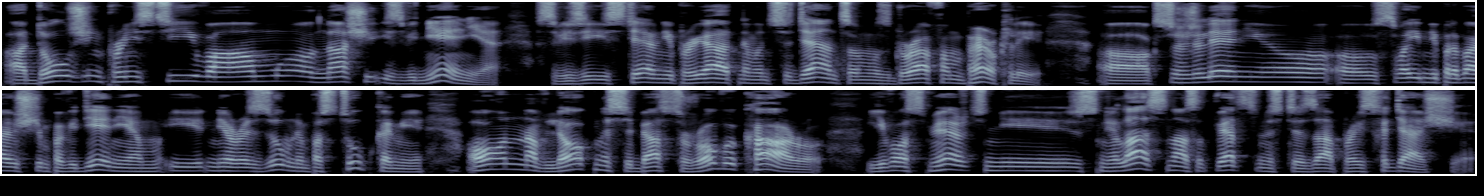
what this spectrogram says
а, должен принести вам наши извинения в связи с тем неприятным инцидентом с графом Беркли. А, к сожалению, своим неподобающим поведением и неразумными поступками он навлек на себя суровую кару – его смерть не сняла с нас ответственности за происходящее.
